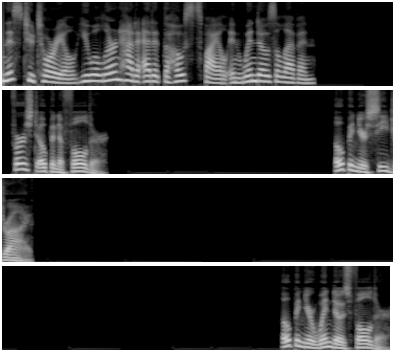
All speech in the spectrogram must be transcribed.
In this tutorial you will learn how to edit the hosts file in Windows 11. First open a folder. Open your C drive. Open your Windows folder.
